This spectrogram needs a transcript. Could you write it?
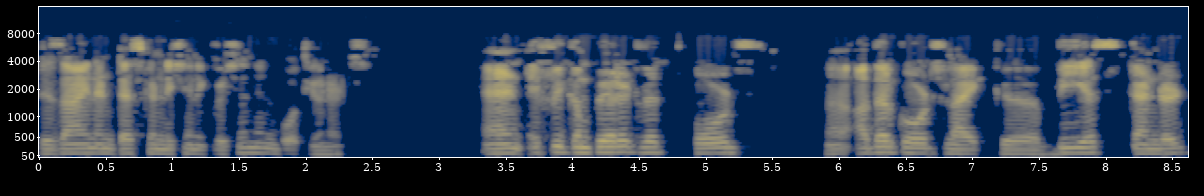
design and test condition equation in both units. And if we compare it with codes, uh, other codes like uh, BS standard,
